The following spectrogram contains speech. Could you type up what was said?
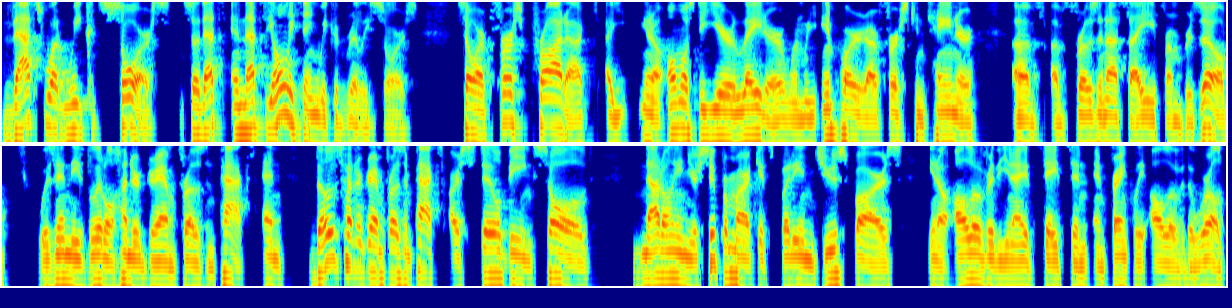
that's what we could source. So that's, and that's the only thing we could really source. So our first product, you know, almost a year later, when we imported our first container of, of frozen acai from Brazil, was in these little 100 gram frozen packs. And those 100 gram frozen packs are still being sold not only in your supermarkets, but in juice bars you know, all over the United States and, and frankly, all over the world.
